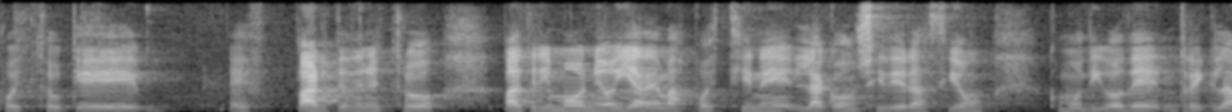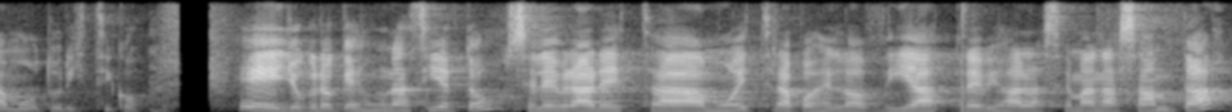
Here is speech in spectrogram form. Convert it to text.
puesto que es parte de nuestro patrimonio y además pues tiene la consideración, como digo, de reclamo turístico. Eh, yo creo que es un acierto celebrar esta muestra pues, en los días previos a la Semana Santa,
